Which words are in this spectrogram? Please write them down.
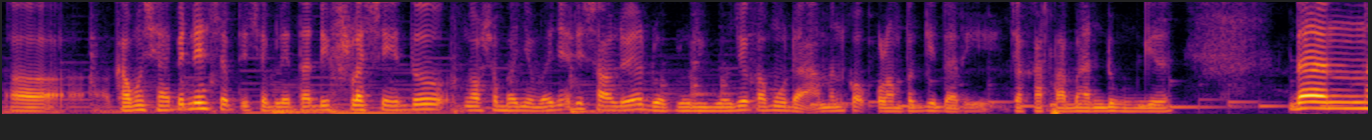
uh, kamu siapin deh seperti saya beli tadi flashnya itu nggak usah banyak-banyak di saldonya 20 ribu aja kamu udah aman kok pulang pergi dari Jakarta Bandung gitu dan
